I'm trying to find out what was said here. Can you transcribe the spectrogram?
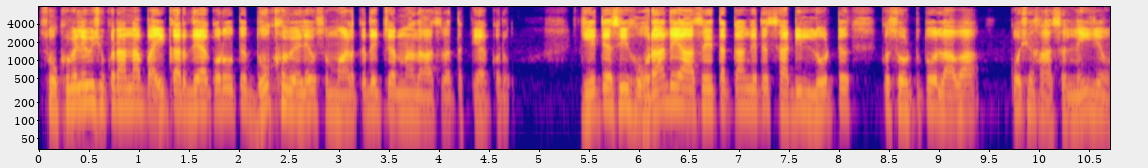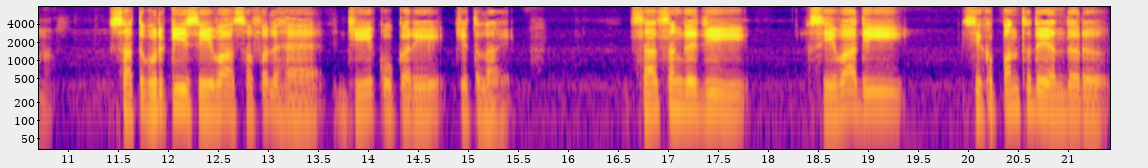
ਸੁੱਖ ਵੇਲੇ ਵੀ ਸ਼ੁਕਰਾਨਾ ਭਾਈ ਕਰਦਿਆ ਕਰੋ ਤੇ ਦੁੱਖ ਵੇਲੇ ਉਸ ਮਾਲਕ ਦੇ ਚਰਨਾਂ ਦਾ ਆਸਰਾ ਤੱਕਿਆ ਕਰੋ। ਜੇ ਤੇ ਅਸੀਂ ਹੋਰਾਂ ਦੇ ਆਸਰੇ ਤੱਕਾਂਗੇ ਤੇ ਸਾਡੀ ਲੁੱਟ ਕਸੁੱਟ ਤੋਂ ਇਲਾਵਾ ਕੁਝ ਹਾਸਲ ਨਹੀਂ ਜਿਉਣਾ ਸਤਿਗੁਰ ਕੀ ਸੇਵਾ ਸਫਲ ਹੈ, ਜੇ ਕੋ ਕਰੇ ਚਿਤ ਲਾਏ ਸਤ ਸੰਗਤ ਜੀ, ਸੇਵਾ ਦੀ ਸਿੱਖ ਪੰਥ ਦੇ ਅੰਦਰ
